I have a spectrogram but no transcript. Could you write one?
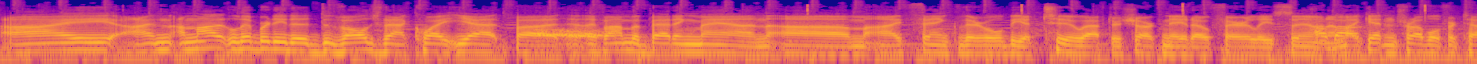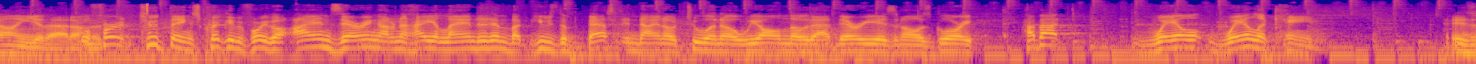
I, I'm, I'm not at liberty to divulge that quite yet, but if I'm a betting man, um, I think there will be a two after Sharknado fairly soon. I about- might get in trouble for telling you that. On Well, for two things quickly before you go. Ian Ziering, I don't know how you landed him, but he was the best in 90210. We all know that. There he is in all his glory. How about Whale Whalacane? Is,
